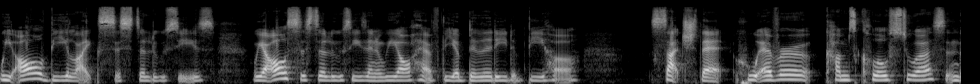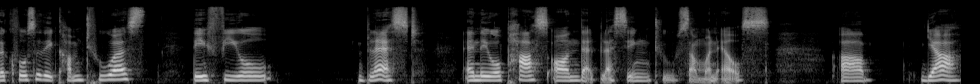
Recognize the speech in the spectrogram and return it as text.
we all be like Sister Lucy's we are all Sister Lucy's and we all have the ability to be her, such that whoever comes close to us and the closer they come to us, they feel blessed and they will pass on that blessing to someone else. Uh, yeah.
